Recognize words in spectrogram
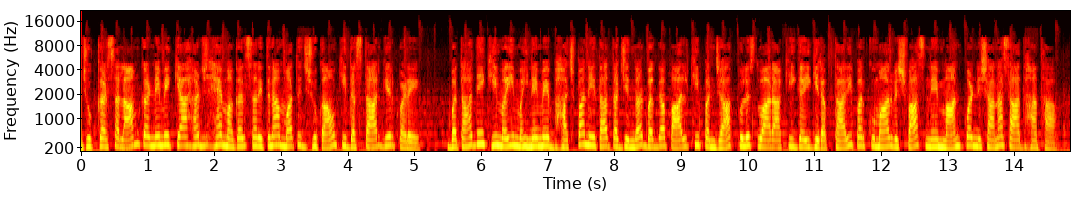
झुककर सलाम करने में क्या हर्ज है, मगर सर इतना मत झुकाओ कि दस्तार गिर पड़े। बता दें कि मई महीने में भाजपा नेता तजिंदर बग्गा पाल की पंजाब पुलिस द्वारा की गई गिरफ्तारी पर कुमार विश्वास ने मान पर निशाना साधा था,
